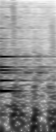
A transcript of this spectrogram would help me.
you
